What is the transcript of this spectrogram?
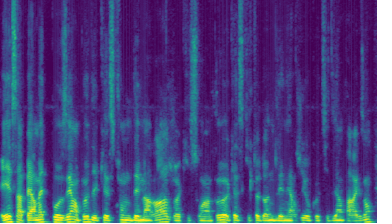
et ça permet de poser un peu des questions de démarrage qui sont un peu qu'est-ce qui te donne de l'énergie au quotidien par exemple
